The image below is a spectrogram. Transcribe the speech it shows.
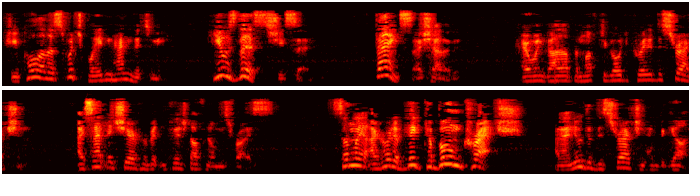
She pulled out a switchblade and handed it to me. Use this, she said. Thanks, I shouted. Everyone got up and left to go to create a distraction. I sat in a chair for a bit and finished off Nomi's fries. Suddenly, I heard a big kaboom crash, and I knew the distraction had begun.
